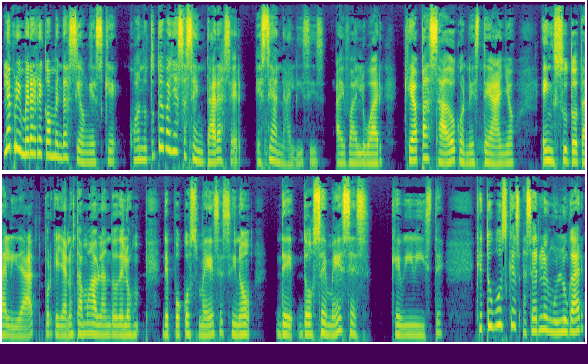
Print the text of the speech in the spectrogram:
La primera recomendación es que cuando tú te vayas a sentar a hacer ese análisis, a evaluar qué ha pasado con este año en su totalidad, porque ya no estamos hablando de los de pocos meses, sino de 12 meses que viviste, que tú busques hacerlo en un lugar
